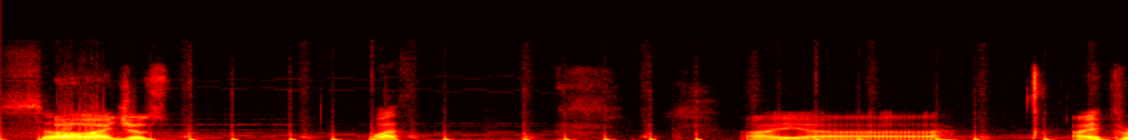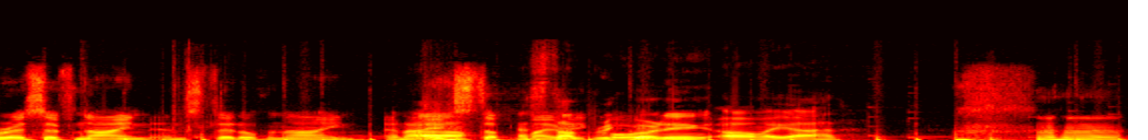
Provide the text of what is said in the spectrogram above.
So Mm. Oh, I just what? I uh I press F9 instead of 9 and I Ah, stopped my stop recording. Oh my god.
